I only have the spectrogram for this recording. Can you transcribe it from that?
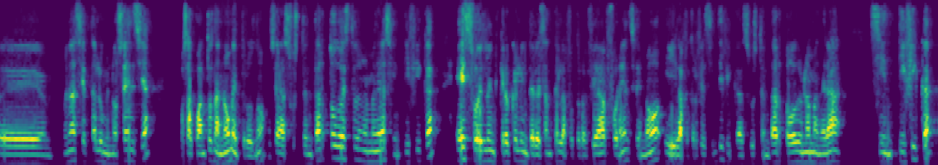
eh, una cierta luminoscencia, o sea, cuántos nanómetros, ¿no? O sea, sustentar todo esto de una manera científica eso es creo que lo interesante de la fotografía forense, ¿no? Y la fotografía científica, sustentar todo de una manera científica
